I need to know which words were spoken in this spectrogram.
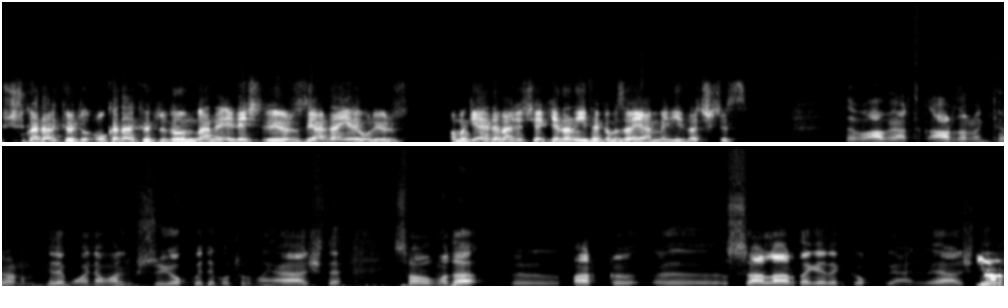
şu kadar kötü, o kadar kötü durum yani eleştiriyoruz, yerden yere vuruyoruz. Ama gene de bence Çekya'dan iyi takımız ve yenmeliyiz açıkçası. Tabii abi artık Arda'nın Kenan'ın yedek oynama lüksü yok yedek oturmaya işte savunmada e, farklı e, ısrarlarda gerek yok yani veya işte Ya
